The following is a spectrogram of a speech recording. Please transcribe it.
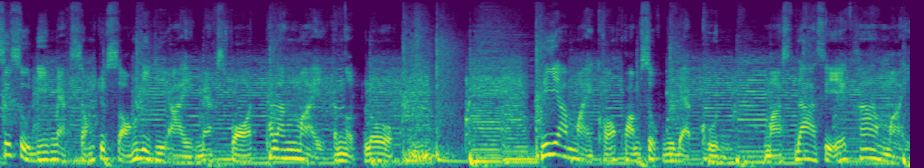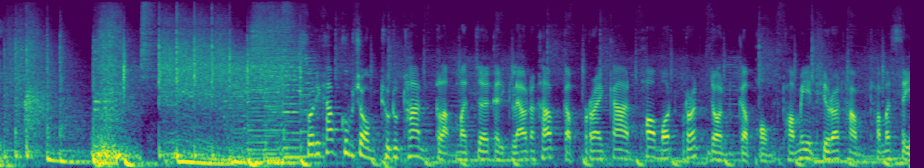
Isuzu D-Max 2.2 DDI Max Force พลังใหม่กำหนดโลก นิยามใหม่ของความสุขในแบบคุณ Mazda CX-5 ใหม่ สวัสดีครับคุณผู้ชมทุกทุกท่านกลับมาเจอกันอีกแล้วนะครับ กับรายการพ่อมดรถยนต์กับผมทอมมี่ธีรธรรมธรรมศรี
